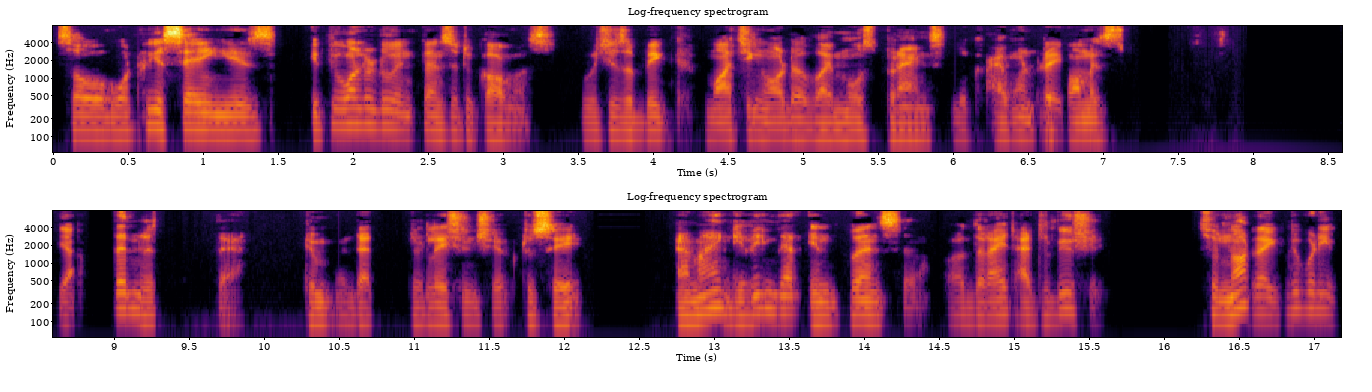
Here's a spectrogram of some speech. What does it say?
So what we are saying is if you want to do influencer to commerce, which is a big marching order by most brands, look, I want Right. performance. Yeah. Then that, that relationship to say, am I giving that influencer or the right attribution? So not Right. everybody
